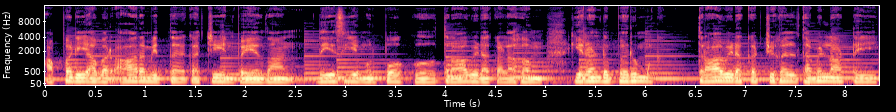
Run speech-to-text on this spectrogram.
அப்படி அவர் ஆரம்பித்த கட்சியின் பெயர்தான் தேசிய முற்போக்கு திராவிட கழகம். இரண்டு பெரும் திராவிட கட்சிகள் தமிழ்நாட்டை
